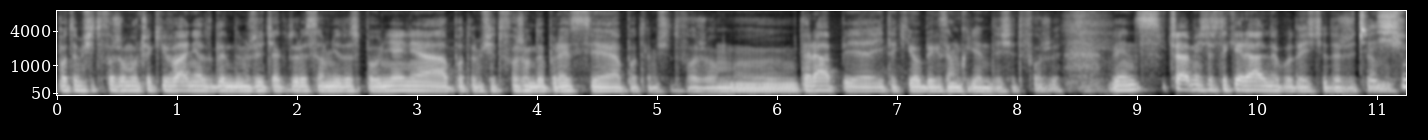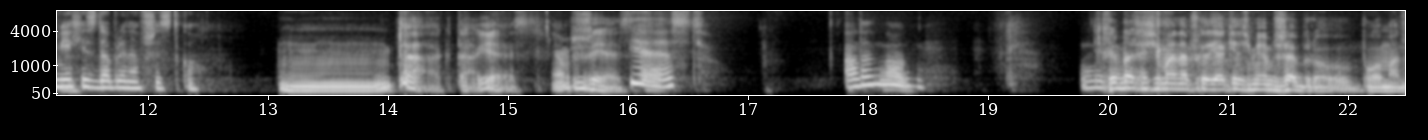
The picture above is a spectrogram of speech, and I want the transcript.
Potem się tworzą oczekiwania względem życia, które są nie do spełnienia, a potem się tworzą depresje, a potem się tworzą y, terapie i taki obieg zamknięty się tworzy. Więc trzeba mieć też takie realne podejście do życia. Czyli myślę. śmiech jest dobry na wszystko. Mm, tak, tak, jest. Ja myślę, że jest. Jest. Ale no... Nie Chyba, wiem, że się ma na przykład, ja kiedyś miałem żebro połamane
